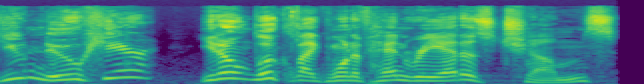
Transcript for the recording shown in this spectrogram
You new here? You don't look like one of Henrietta's chums.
